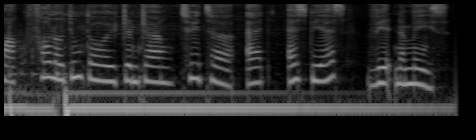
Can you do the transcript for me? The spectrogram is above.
hoặc follow chúng tôi trên trang Twitter at SBS Vietnamese.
